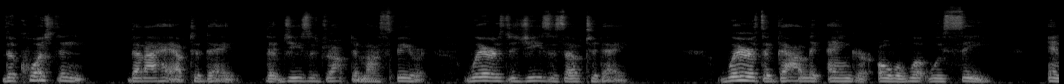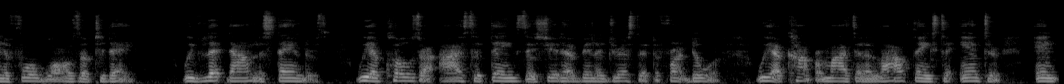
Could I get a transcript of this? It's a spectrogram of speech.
The question that I have today that Jesus dropped in my spirit, where is the Jesus of today? Where is the godly anger over what we see in the four walls of today? We've let down the standards. We have closed our eyes to things that should have been addressed at the front door. We have compromised and allowed things to enter and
